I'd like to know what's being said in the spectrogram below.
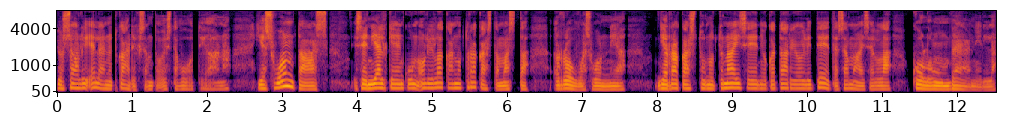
jossa oli elänyt 18-vuotiaana, ja Swan taas sen jälkeen kun oli lakannut rakastamasta rouva Swannia ja rakastunut naiseen, joka tarjoili teetä samaisella Colombinillä,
